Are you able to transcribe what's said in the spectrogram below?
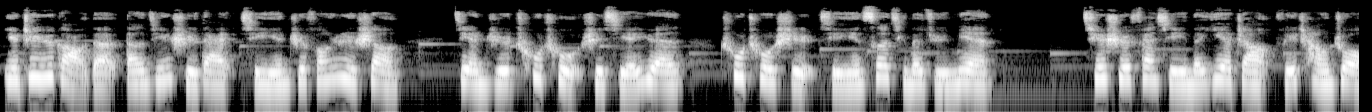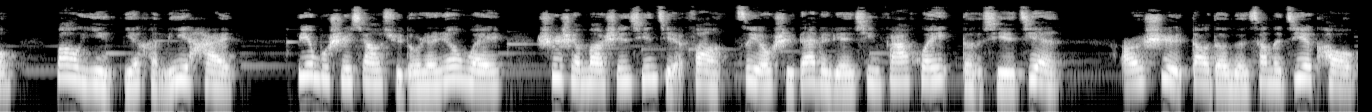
以至于搞得当今时代邪淫之风日盛，简直处处是邪缘，处处是邪淫色情的局面。其实犯邪淫的业障非常重，报应也很厉害，并不是像许多人认为是什么身心解放、自由时代的人性发挥等邪见。而是道德沦丧的借口。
